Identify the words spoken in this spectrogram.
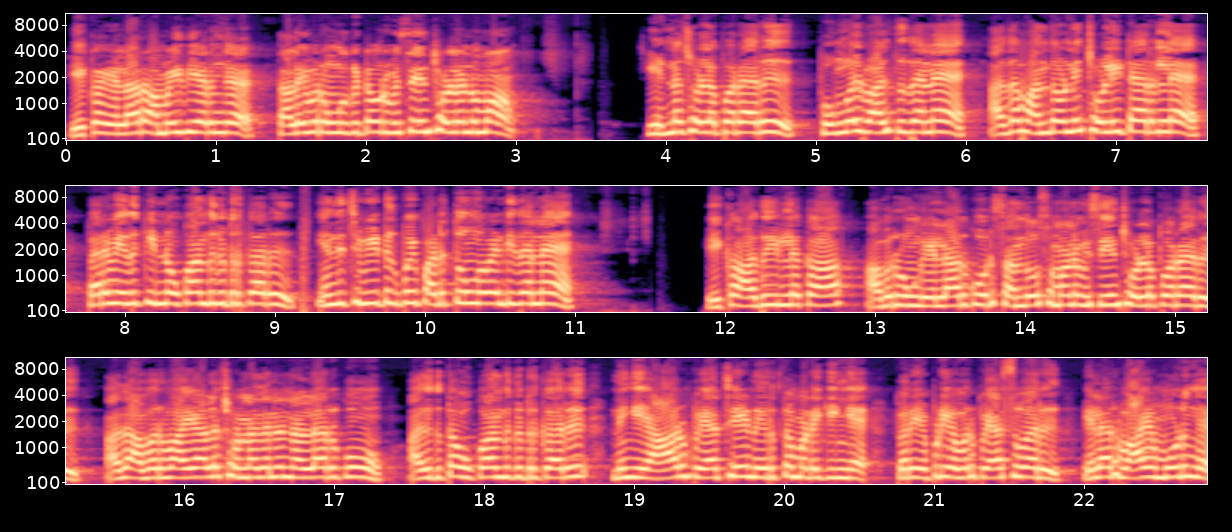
ஏக்கா எல்லாரும் அமைதியா இருங்க. தலைவர் உங்ககிட்ட ஒரு விஷயம் சொல்லணுமா? என்ன சொல்ல போறாரு? பொங்கல் வாழ்த்து தானே? அதான் வந்தோடனே சொல்லிட்டாருல்ல. பிறகு எதுக்கு இன்னும் உட்காந்துக்கிட்டு இருக்காரு? எந்திரிச்சு வீட்டுக்கு போய் படுத்து தூங்க வேண்டியதானே ஏக்கா அது இல்லைக்கா. அவர் உங்கள் எல்லாருக்கும் ஒரு சந்தோஷமான விஷயம் சொல்ல போகிறாரு அது அவர் வாயால் சொன்னதானே நல்லா இருக்கும் அதுக்கு தான் உட்காந்துக்கிட்டு இருக்காரு. நீங்கள் யாரும் பேச்சையே நிறுத்த மாட்டேங்கிங்க பிறகு எப்படி அவர் பேசுவார்? எல்லாரும் வாயை மூடுங்க.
